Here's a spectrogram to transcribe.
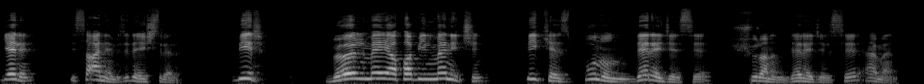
Gelin bir sahnemizi değiştirelim. 1. Bölme yapabilmen için bir kez bunun derecesi, şuranın derecesi hemen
